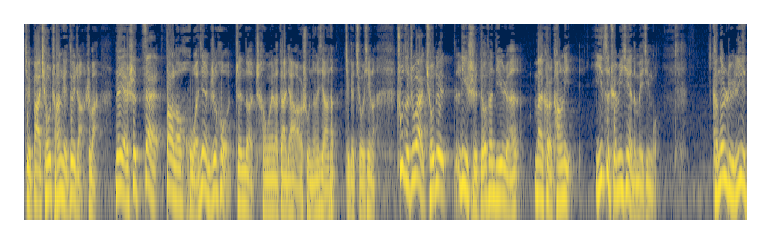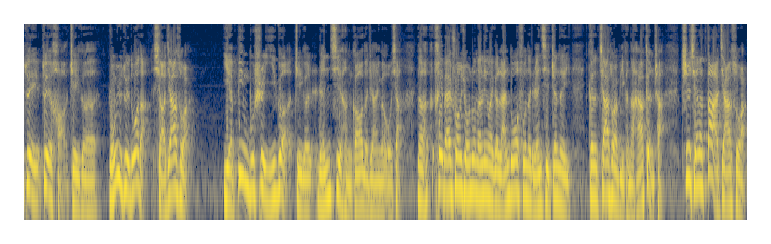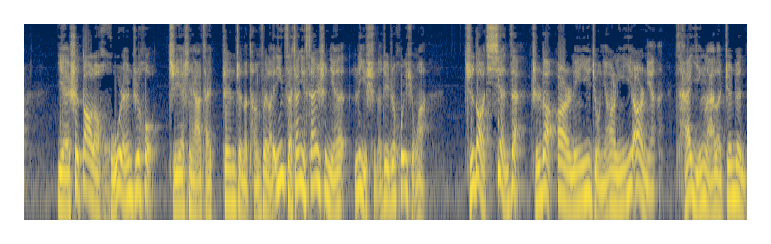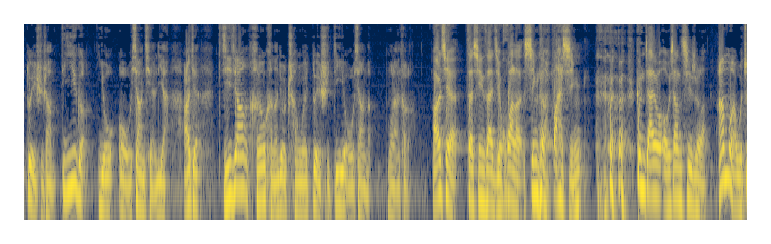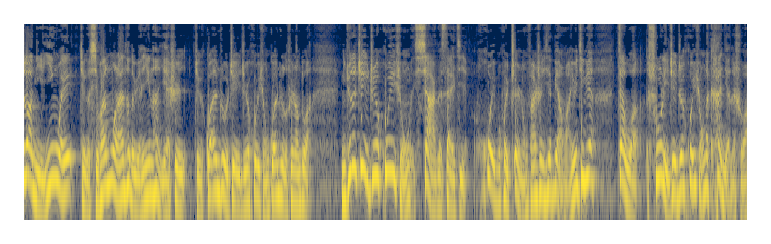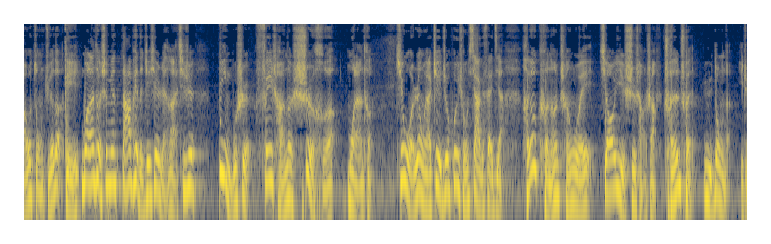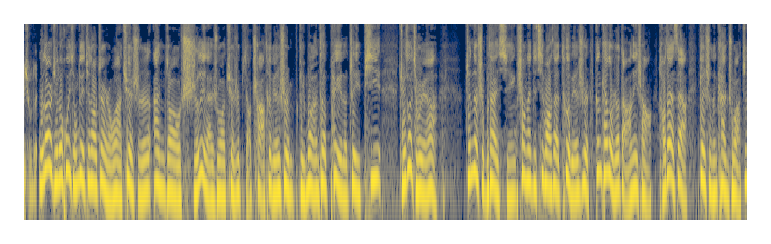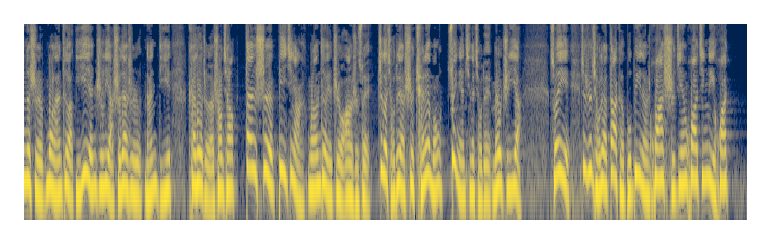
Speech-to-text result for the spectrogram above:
对，把球传给队长是吧？那也是在到了火箭之后，真的成为了大家耳熟能详的这个球星了。除此之外，球队历史得分第一人迈克尔·康利一次全明星也都没进过。可能履历最最好、这个荣誉最多的小加索尔，也并不是一个这个人气很高的这样一个偶像。那黑白双雄中的另外一个兰多夫呢，人气真的跟加索尔比可能还要更差。之前的大加索尔也是到了湖人之后，职业生涯才真正的腾飞了。因此啊，将近三十年历史的这只灰熊啊，直到现在，直到二零一九年、二零一二年。才迎来了真正队史上第一个有偶像潜力啊，而且即将很有可能就成为队史第一偶像的莫兰特了。而且在新赛季换了新的发型，更加有偶像气质了。阿木啊，我知道你因为这个喜欢莫兰特的原因呢，也是这个关注这一支灰熊关注的非常多啊。你觉得这支灰熊下个赛季会不会阵容发生一些变化？因为今天。在我梳理这只灰熊的看点的时候啊，我总觉得给莫兰特身边搭配的这些人啊，其实并不是非常的适合莫兰特。其实我认为啊，这只灰熊下个赛季啊，很有可能成为交易市场上蠢蠢欲动的一支球队。我倒是觉得灰熊队这套阵容啊，确实按照实力来说确实比较差，特别是给莫兰特配的这一批角色球员啊。真的是不太行。上赛季气泡赛，特别是跟开拓者打的那场淘汰赛啊，更是能看出啊，真的是莫兰特以一人之力啊，实在是难敌开拓者的双枪。但是毕竟啊，莫兰特也只有二十岁，这个球队啊是全联盟最年轻的球队，没有之一啊。所以这支球队大可不必呢花时间、花精力、花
